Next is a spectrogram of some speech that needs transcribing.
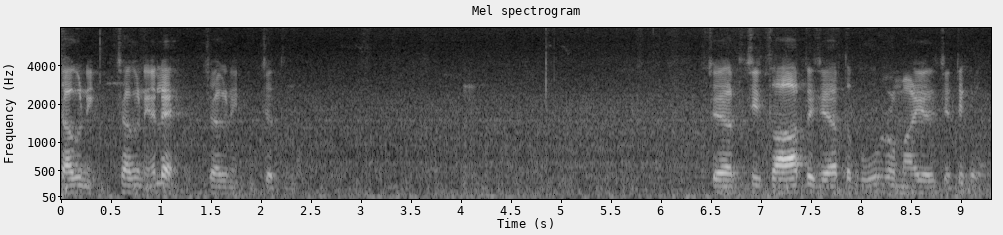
ചകുണി ചകുണി അല്ലേ? ചകുണി ചെത്തുന്നു. ചേർച്ച് താത്ത് ചേർത്ത് പൂർണമായി അത് ചെത്തിക്കളയും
